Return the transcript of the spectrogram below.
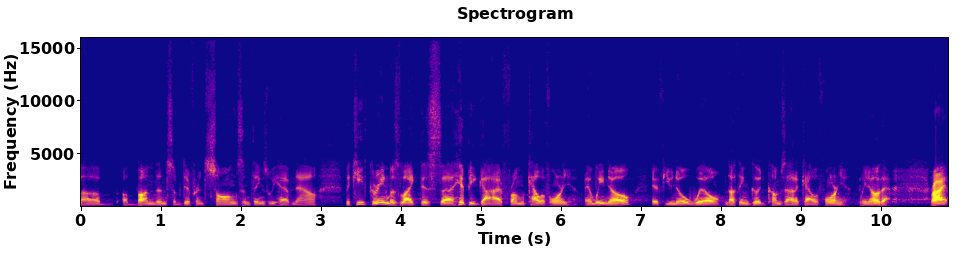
uh, abundance of different songs and things we have now. But Keith Green was like this uh, hippie guy from California. And we know, if you know Will, nothing good comes out of California. We know that, right?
